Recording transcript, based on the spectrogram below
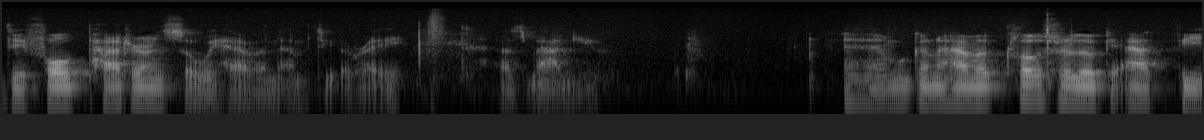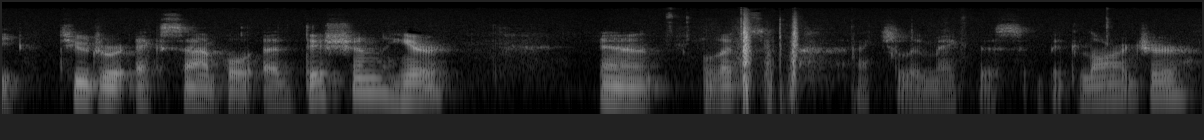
default patterns so we have an empty array as value. And we're going to have a closer look at the tutor example addition here and let's actually make this a bit larger.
